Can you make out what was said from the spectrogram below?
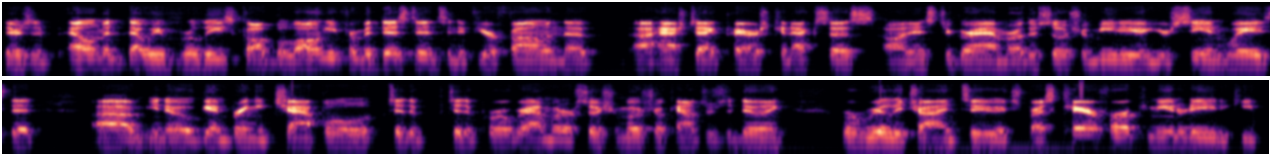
There's an element that we've released called belonging from a distance. And if you're following the uh, hashtag parish connects us on Instagram or other social media, you're seeing ways that, um, you know, again, bringing chapel to the, to the program, what our social emotional counselors are doing. We're really trying to express care for our community, to keep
